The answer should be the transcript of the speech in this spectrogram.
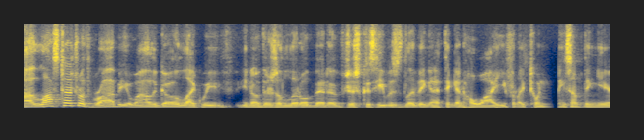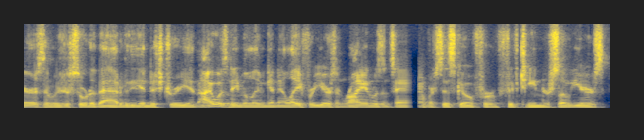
I lost touch with Robby a while ago. Like we've, you know, there's a little bit of just because he was living, I think, in Hawaii for like 20 something years and was just sort of out of the industry. And I wasn't even living in LA for years. And Ryan was in San Francisco for 15 or so years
